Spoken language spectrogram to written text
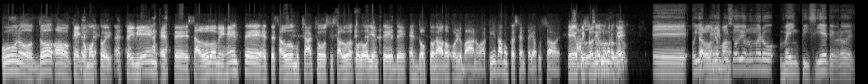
Uno, dos, oh, ok, ¿cómo estoy? Estoy bien, este, saludo a mi gente, este, saludo muchachos y saludo a todos los oyentes del doctorado urbano. Aquí estamos presentes, ya tú sabes. ¿Qué Saludos, episodio número qué? Eh, oye, Saludos, es mi el hermano. episodio número 27, brother.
